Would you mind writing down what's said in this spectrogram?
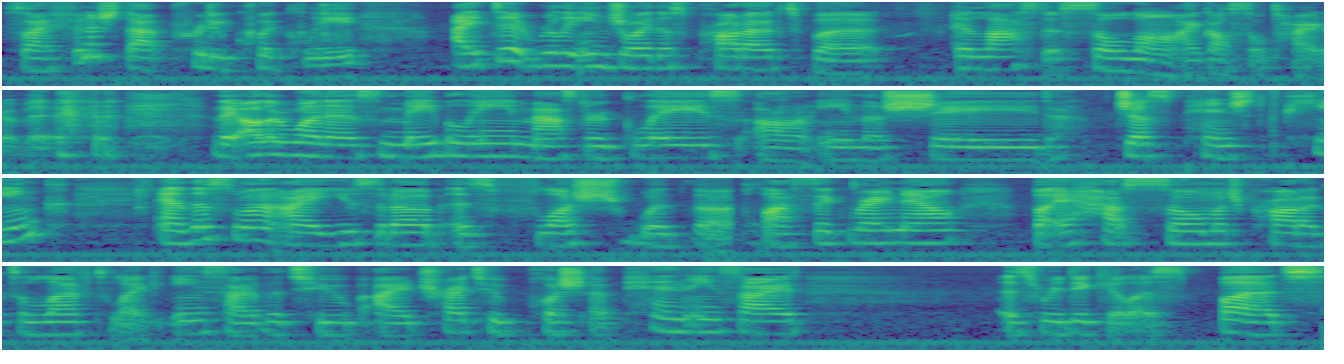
so I finished that pretty quickly. I did really enjoy this product, but it lasted so long, I got so tired of it. the other one is Maybelline Master Glaze uh, in the shade Just Pinched Pink. And this one, I used it up. It's flush with the plastic right now, but it has so much product left like inside of the tube. I tried to push a pin inside. It's ridiculous, but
